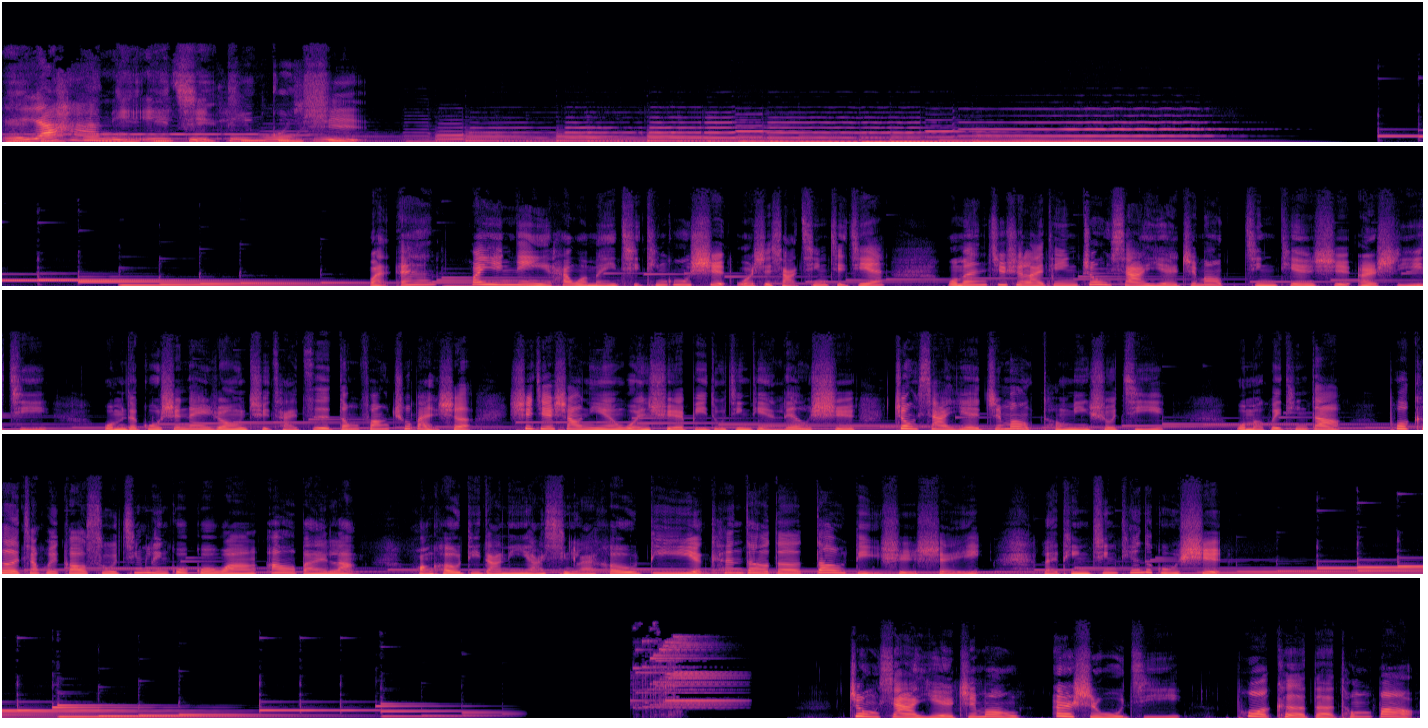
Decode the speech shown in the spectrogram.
也要和你一起听故事。晚安，欢迎你和我们一起听故事。我是小青姐姐，我们继续来听《仲夏夜之梦》，今天是二十一集。我们的故事内容取材自东方出版社《世界少年文学必读经典六十·仲夏夜之梦》同名书籍。我们会听到珀克将会告诉精灵国国王奥白朗，皇后蒂达尼亚醒来后第一眼看到的到底是谁？来听今天的故事。《仲夏夜之梦》二十五集，珀克的通报。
